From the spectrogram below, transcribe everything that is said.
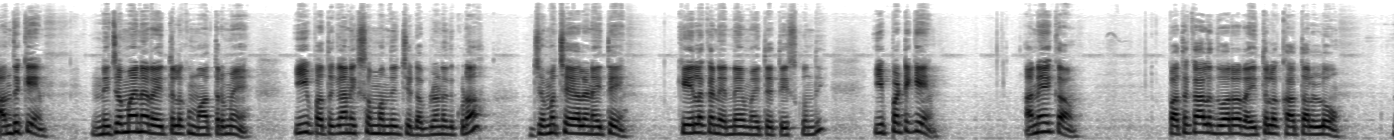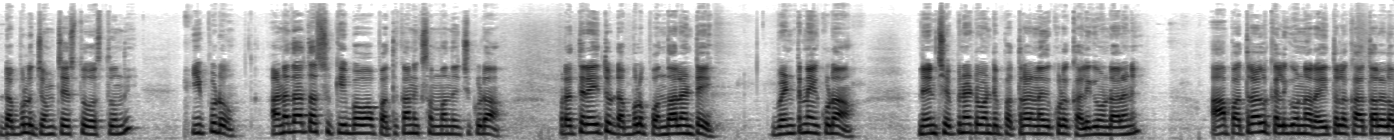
అందుకే నిజమైన రైతులకు మాత్రమే ఈ పథకానికి సంబంధించి డబ్బులు అనేది కూడా జమ చేయాలని అయితే కీలక నిర్ణయం అయితే తీసుకుంది. ఇప్పటికే అనేక పథకాల ద్వారా రైతుల ఖాతాలలో డబ్బులు జమ చేస్తూ వస్తుంది. ఇప్పుడు అన్నదాత సుఖీభవ పథకానికి సంబంధించి కూడా ప్రతి రైతు డబ్బులు పొందాలంటే వెంటనే కూడా నేను చెప్పినటువంటి పత్రాలు అనేది కూడా కలిగి ఉండాలని ఆ పత్రాలు కలిగి ఉన్న రైతుల ఖాతాలలో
